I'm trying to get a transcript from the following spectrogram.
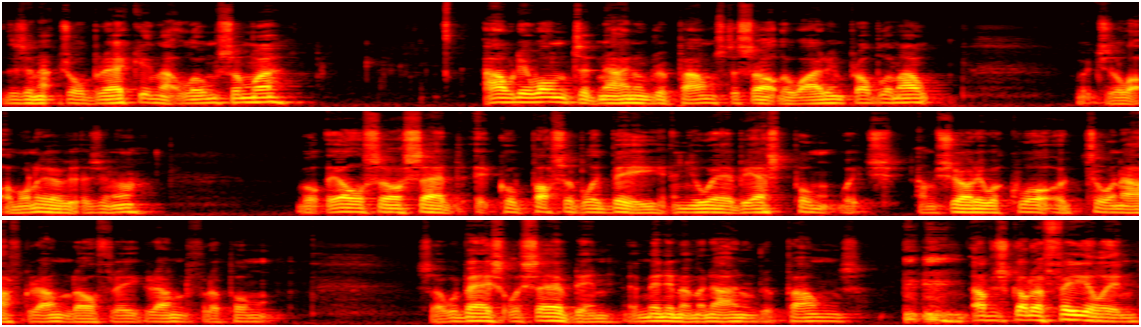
there's an actual break in that loom somewhere. Audi wanted £900 to sort the wiring problem out, which is a lot of money, as you know. But they also said it could possibly be a new ABS pump, which I'm sure he were quoted two and a half grand or three grand for a pump. So we basically saved him a minimum of £900. I've just got a feeling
